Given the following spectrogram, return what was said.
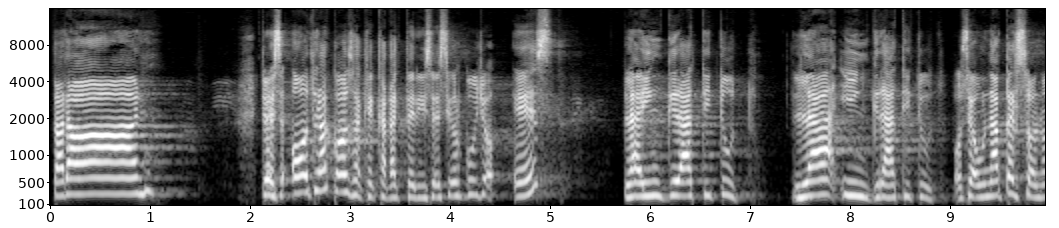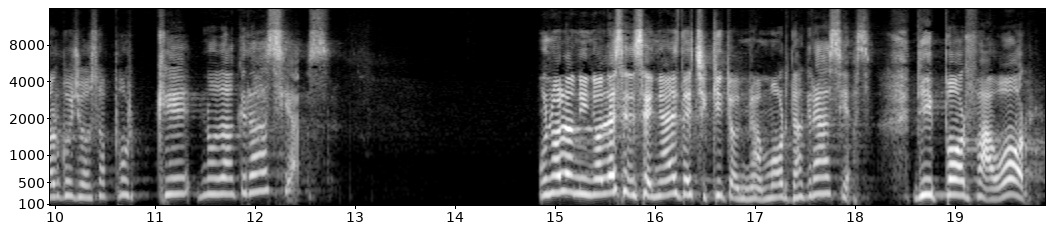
¡Tarán! Entonces, otra cosa que caracteriza ese orgullo es la ingratitud. La ingratitud. O sea, una persona orgullosa, ¿por qué no da gracias? Uno a los niños les enseña desde chiquitos, mi amor, da gracias. Di por favor.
